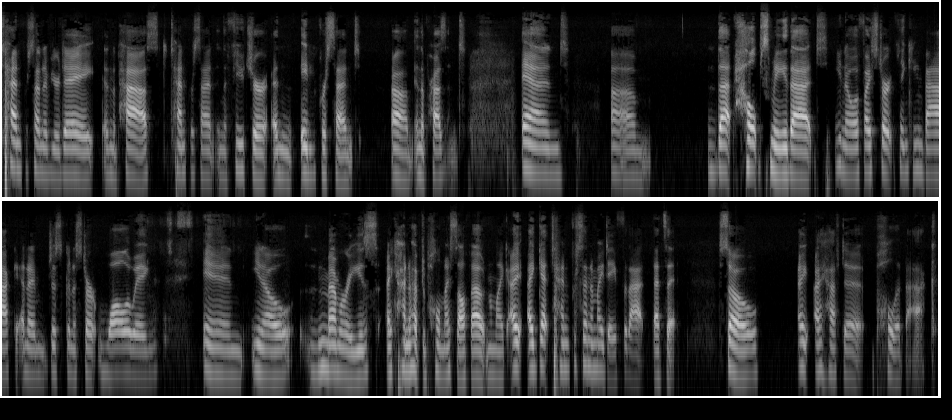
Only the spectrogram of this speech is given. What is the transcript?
10% of your day in the past, 10% in the future, and 80% um, in the present. And um, that helps me that you know if i start thinking back and i'm just going to start wallowing in you know memories i kind of have to pull myself out and i'm like i, I get 10% of my day for that. That's it. So I, I have to pull it back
